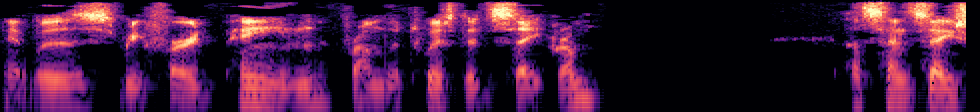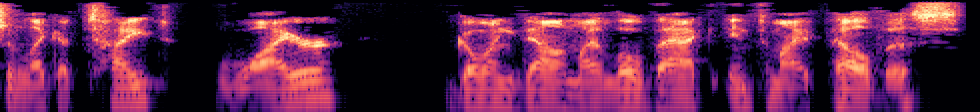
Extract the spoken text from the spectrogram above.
It was referred pain from the twisted sacrum. A sensation like a tight wire going down my low back into my pelvis.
